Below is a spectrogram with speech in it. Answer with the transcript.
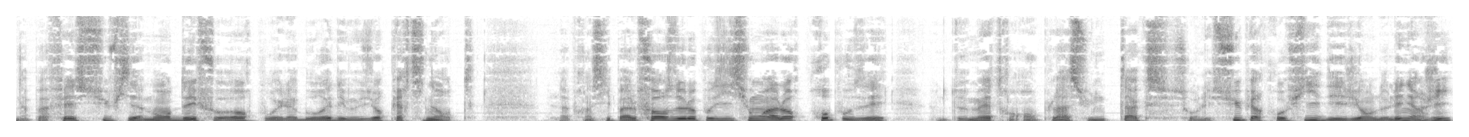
n'a pas fait suffisamment d'efforts pour élaborer des mesures pertinentes. La principale force de l'opposition a alors proposé de mettre en place une taxe sur les superprofits des géants de l'énergie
